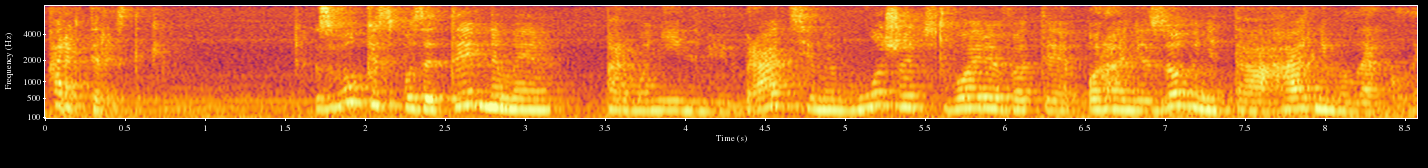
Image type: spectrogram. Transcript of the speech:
характеристики. Звуки з позитивними гармонійними вібраціями можуть створювати організовані та гарні молекули.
